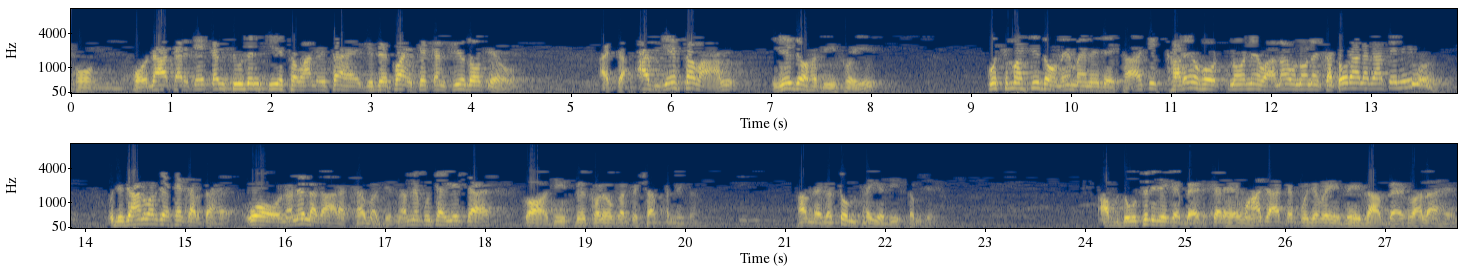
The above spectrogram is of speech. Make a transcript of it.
हो होना करके कंफ्यूजन की सवाल ऐसा है कि देखो, ऐसे कंफ्यूज होते हो। अच्छा अब ये सवाल, ये जो हदीस हुई, कुछ मस्जिदों में मैंने देखा कि खड़े होने वाला, उन्होंने कटोरा लगाते नहीं वो वो जो जानवर जैसे करता है, वो उन्होंने लगा रखा है मस्जिद में। हमने पूछा, ये क्या है? तो हदीस में खड़े होकर पेशाब करने का। हमने कहा, तुम सही हदीस समझे। अब दूसरी जगह बैठकर है, वहाँ जाकर पूछे, भाई, नहीं साहब, बैठ वाला है।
